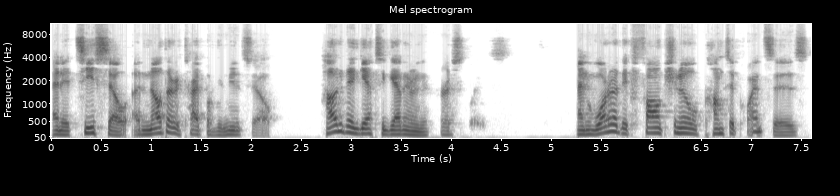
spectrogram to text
and a T cell, another type of immune cell. How did they get together in the first place? And what are the functional consequences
